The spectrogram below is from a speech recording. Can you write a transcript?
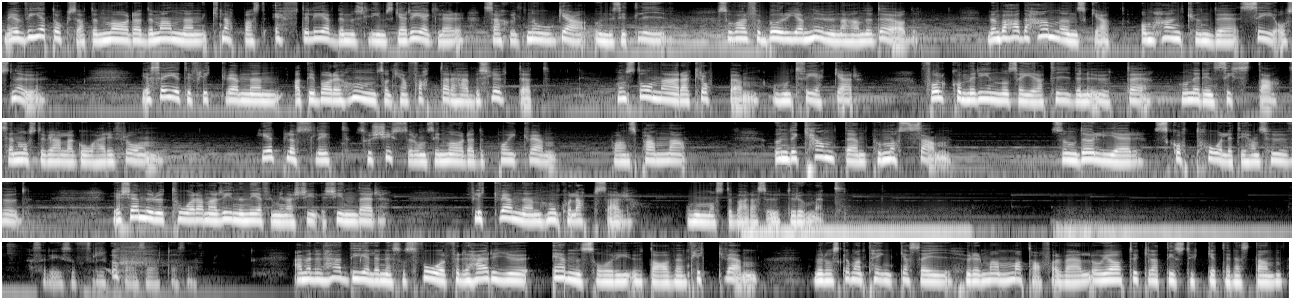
Men jag vet också att den mördade mannen knappast efterlevde muslimska regler särskilt noga under sitt liv. Så varför börja nu när han är död? Men vad hade han önskat om han kunde se oss nu? Jag säger till flickvännen att det bara är hon som kan fatta det här beslutet. Hon står nära kroppen och hon tvekar. Folk kommer in och säger att tiden är ute. Hon är den sista, sen måste vi alla gå härifrån. Helt plötsligt så kysser hon sin mördade pojkvän på hans panna. Under kanten på mössan som döljer skotthålet i hans huvud. Jag känner hur tårarna rinner ner för mina kinder. Flickvännen, hon kollapsar och hon måste bäras ut ur rummet. Alltså det är så fruktansvärt alltså. Ja, men den här delen är så svår, för det här är ju en sorg utav en flickvän. Men då ska man tänka sig hur en mamma tar farväl. Och jag tycker att det stycket är nästan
